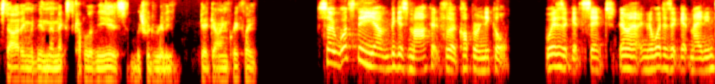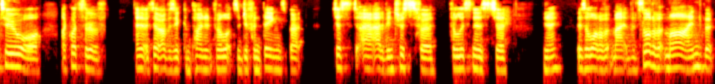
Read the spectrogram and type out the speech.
starting within the next couple of years, which would really get going quickly. So, what's the um, biggest market for copper and nickel? Where does it get sent? You know, what does it get made into, or like what sort of? And it's obviously a component for lots of different things, but just uh, out of interest for for listeners to, you know, there's a lot of it. There's a lot of it mined, but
